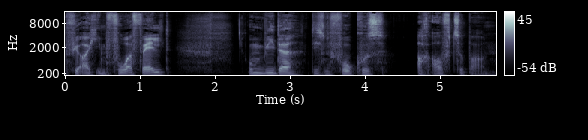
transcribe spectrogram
für euch im Vorfeld, um wieder diesen Fokus auch aufzubauen.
